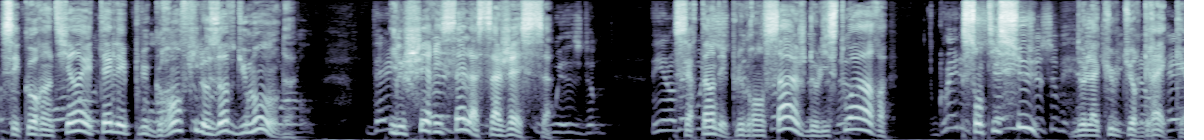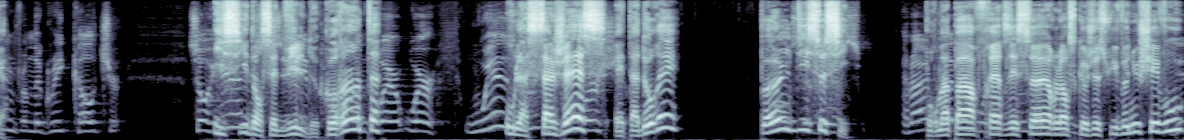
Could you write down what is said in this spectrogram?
Ces Corinthiens étaient les plus grands philosophes du monde. Ils chérissaient la sagesse. Certains des plus grands sages de l'histoire sont issus de la culture grecque. Ici, dans cette ville de Corinthe, où la sagesse est adorée, Paul dit ceci. Pour ma part, frères et sœurs, lorsque je suis venu chez vous,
